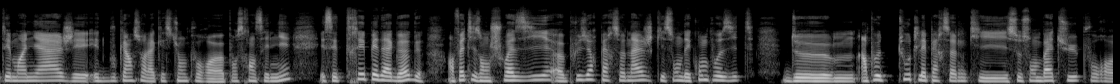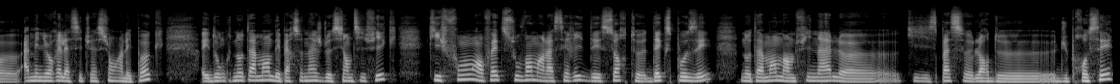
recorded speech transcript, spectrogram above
témoignages et, de bouquins sur la question pour, euh, pour se renseigner. Et c'est très pédagogue. En fait, ils ont choisi euh, plusieurs personnages qui sont des composites de un peu toutes les personnes qui se sont battues pour améliorer la situation à l'époque. Et donc, notamment des personnages de scientifiques qui font, en fait, souvent dans la série des sortes d'exposés, notamment dans le final qui se passe lors de, du procès,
